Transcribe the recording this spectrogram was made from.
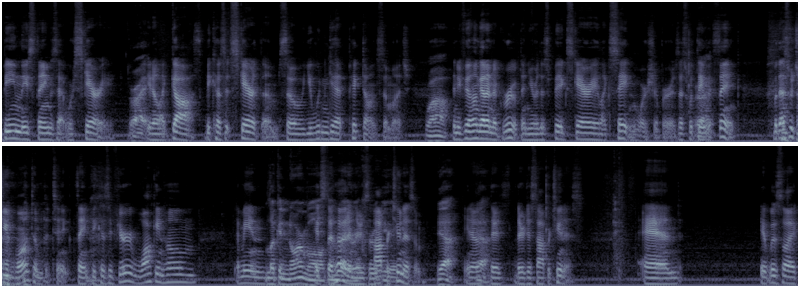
being these things that were scary. Right. you know like goth because it scared them. So you wouldn't get picked on so much. Wow. and if you hung out in a group then you were this big scary like satan worshippers. That's what they would think. But that's what you'd want them to think, think because if you're walking home i mean Looking normal. it's the hood and there's you. opportunism Yeah. you know Yeah. they're, they're just opportunists and it was like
